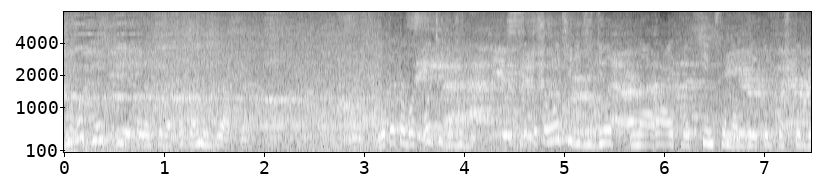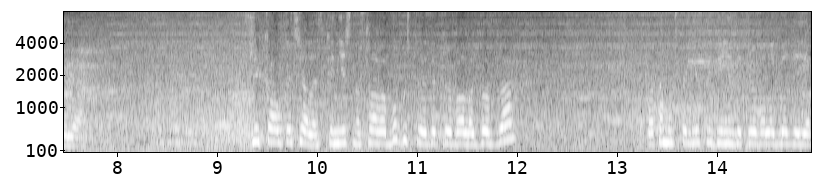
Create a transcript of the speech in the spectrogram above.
Ну вот я и приехала сюда, пока не жарко. Вот эта вот очередь, вот эта очередь ждет на райд вот Симпсона, где только что была. Слегка укачалась, конечно, слава богу, что я закрывала глаза. Потому что если бы я не закрывала глаза, я,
